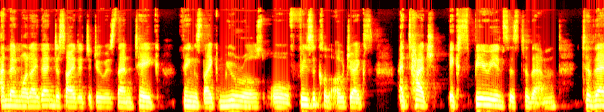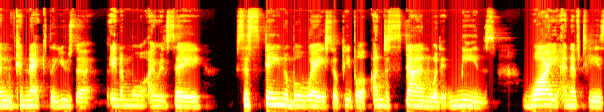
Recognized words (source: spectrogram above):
And then what I then decided to do is then take things like murals or physical objects, attach experiences to them to then connect the user in a more, I would say, sustainable way so people understand what it means, why NFTs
